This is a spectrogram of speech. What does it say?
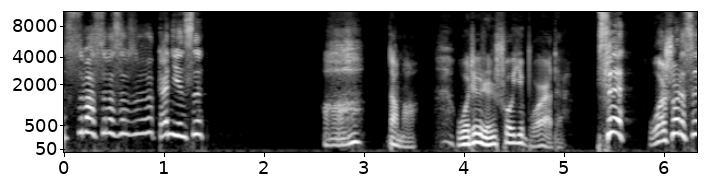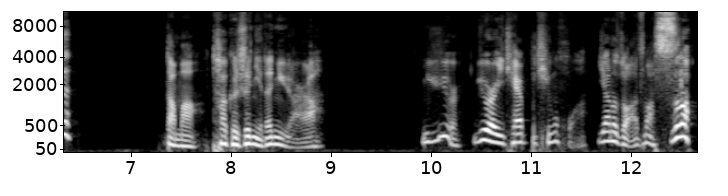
撕吧撕吧撕撕撕，赶紧撕！啊，大妈，我这个人说一不二的，撕！我说的撕。大妈，她可是你的女儿啊，女儿女儿一天不听话，养了做啥子嘛？撕了！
